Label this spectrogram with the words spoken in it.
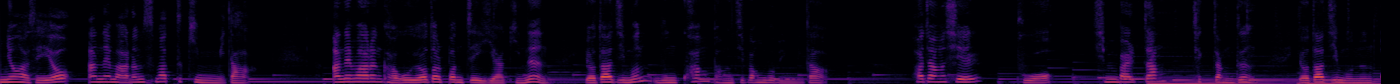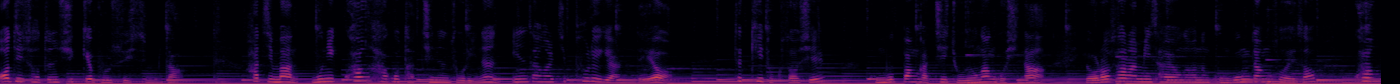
안녕하세요. 아내 마른 스마트킴입니다. 아내 마른 가구 여덟 번째 이야기는 여닫이문 문쾅 방지 방법입니다. 화장실, 부엌, 신발장, 책장 등 여닫이문은 어디서든 쉽게 볼 수 있습니다. 하지만 문이 쾅 하고 닫히는 소리는 인상을 찌푸리게 하는데요. 특히 독서실, 공부방 같이 조용한 곳이나 여러 사람이 사용하는 공공장소에서 쾅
